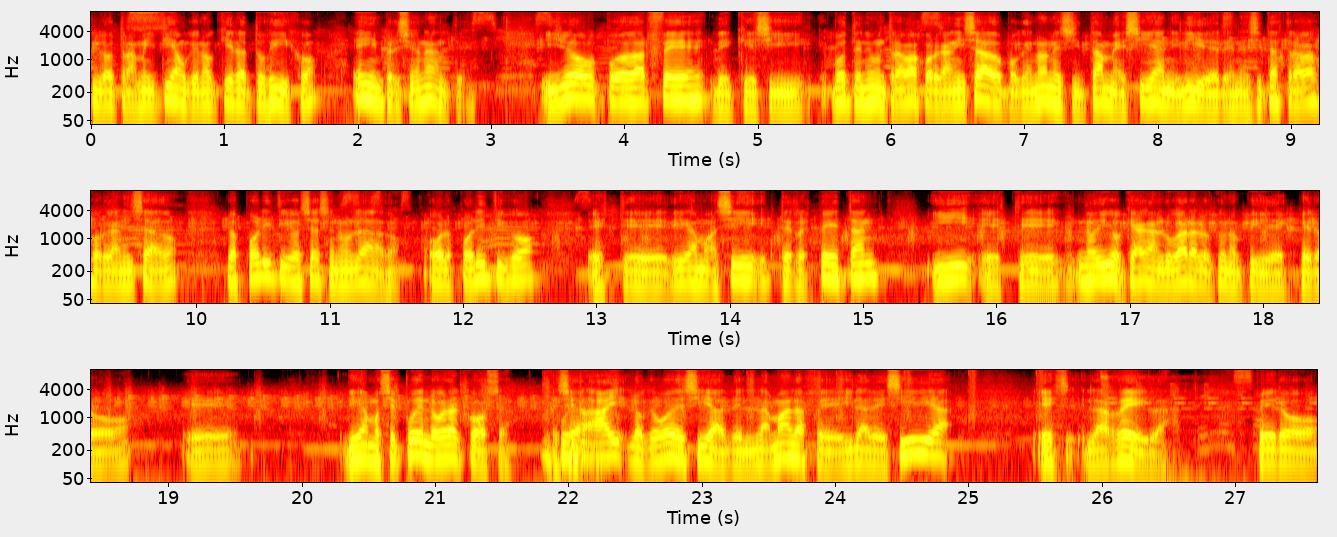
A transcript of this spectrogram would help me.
lo transmitís aunque no quiera a tus hijos, es impresionante. Y yo puedo dar fe de que si vos tenés un trabajo organizado, porque no necesitas mesía ni líderes, necesitas trabajo organizado, los políticos se hacen a un lado. O los políticos, este, digamos así, te respetan y este, no digo que hagan lugar a lo que uno pide, pero eh, digamos, se pueden lograr cosas. O sea, hay lo que vos decías de la mala fe y la desidia es la regla, pero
